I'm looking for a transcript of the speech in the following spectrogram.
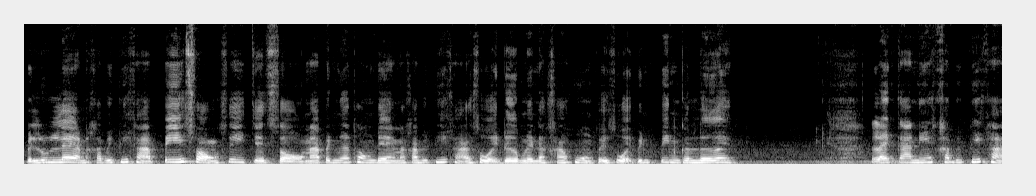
เป็นรุ่นแรกนะคะพี่พี่ขาปีสองสี่เจ็ดสองนะเป็นเนื้อทองแดงนะคะพี่พี่ขาสวยเดิมเลยนะคะ ห่วงสวยๆปิ้นๆกันเลย รายการนี้ค่ะพี่พี่ขา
